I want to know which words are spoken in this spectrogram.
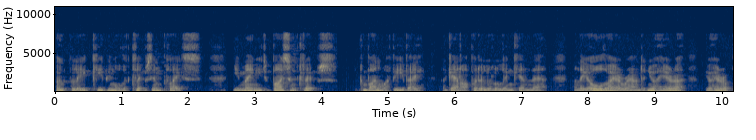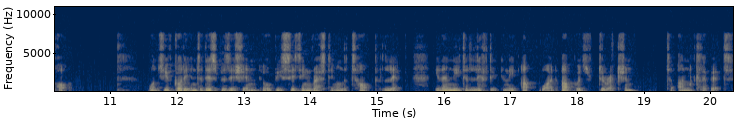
hopefully keeping all the clips in place. You may need to buy some clips, combine them with eBay. Again, I'll put a little link in there and they go all the way around and you'll hear a you'll hear a pop. Once you've got it into this position, it will be sitting resting on the top lip. You then need to lift it in the upward upwards direction to unclip it.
